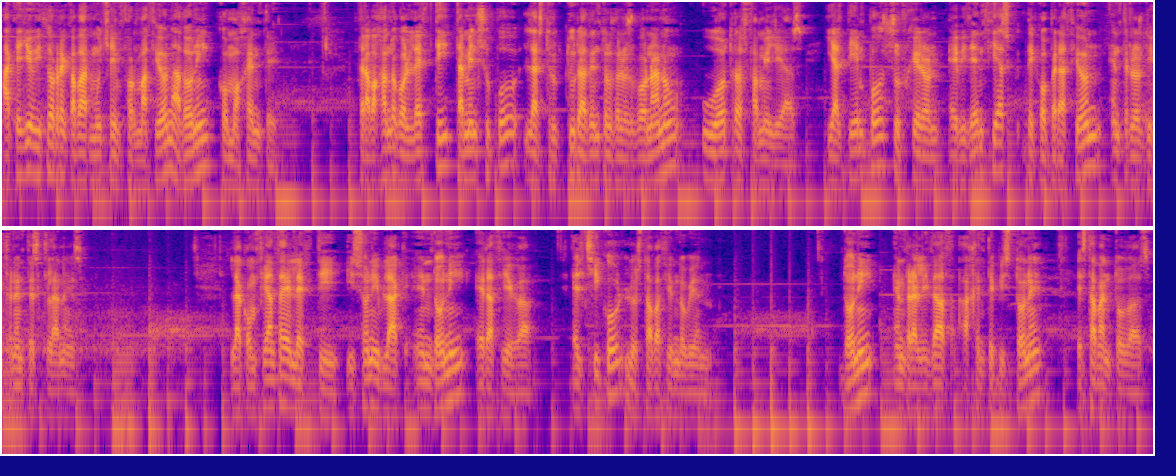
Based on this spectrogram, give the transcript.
Aquello hizo recabar mucha información a Donnie como agente. Trabajando con Lefty también supo la estructura dentro de los Bonano u otras familias, y al tiempo surgieron evidencias de cooperación entre los diferentes clanes. La confianza de Lefty y Sonny Black en Donnie era ciega. El chico lo estaba haciendo bien. Donnie, en realidad agente Pistone, estaba en todas.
